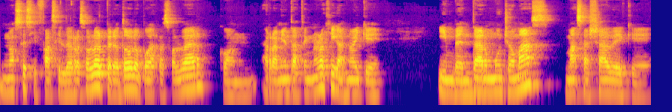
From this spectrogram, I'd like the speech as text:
no sé si fácil de resolver, pero todo lo puedes resolver con herramientas tecnológicas, no hay que inventar mucho más, más allá de que,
